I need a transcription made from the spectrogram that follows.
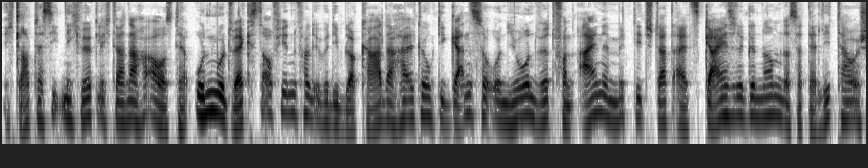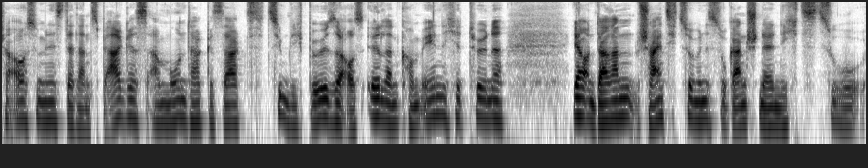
Ich glaube, das sieht nicht wirklich danach aus. Der Unmut wächst auf jeden Fall über die Blockadehaltung. Die ganze Union wird von einem Mitgliedstaat als Geisel genommen. Das hat der litauische Außenminister Landsbergis am Montag gesagt. Ziemlich böse. Aus Irland kommen ähnliche Töne. Ja, und daran scheint sich zumindest so ganz schnell nichts zu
